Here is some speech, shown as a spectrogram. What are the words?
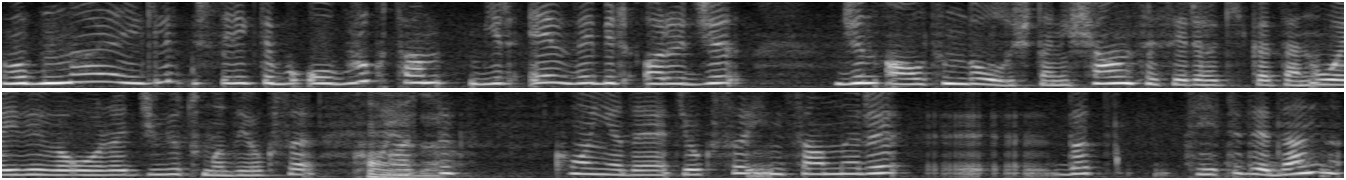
Ama bunlarla ilgili üstelik de bu obruk tam bir ev ve bir aracı cın altında oluştu. Hani şans eseri hakikaten o evi ve o aracı yutmadı. Yoksa Konya'da. artık Konya'da evet. Yoksa insanları e, da tehdit eden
